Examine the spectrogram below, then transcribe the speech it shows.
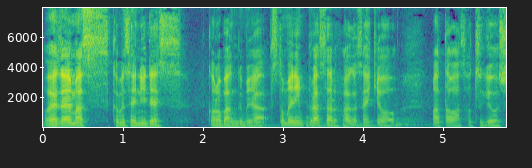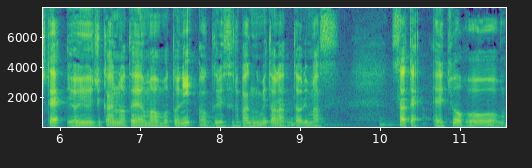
おはようございます。亀仙人です。この番組は勤め人プラスアルファが最強または卒業して余裕時間のテーマをもとにお送りする番組となっております。さて、え今日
